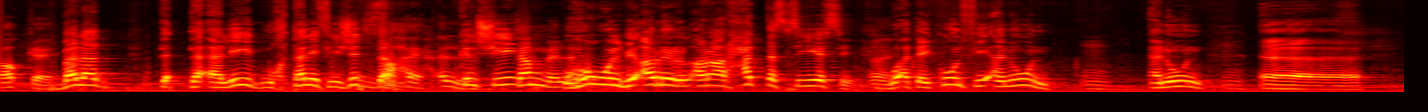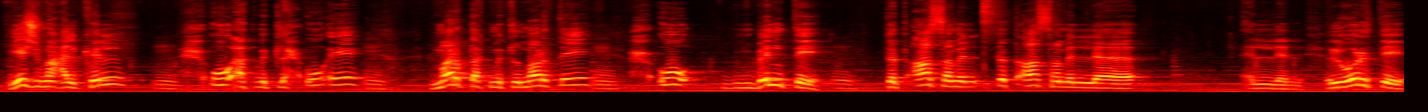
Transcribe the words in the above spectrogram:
okay. بلد تقاليد مختلفة جدا. صحيح،. كل شيء كمل،. وهو اللي بيقرر القرار حتى السياسي. أي. وقت يكون في قانون قانون آه يجمع الكل حقوقك مثل حقوقي مرتك مثل مرتي حقوق بنتي تتقاسم ال- تتقاسم ال ال- ال- الورثة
